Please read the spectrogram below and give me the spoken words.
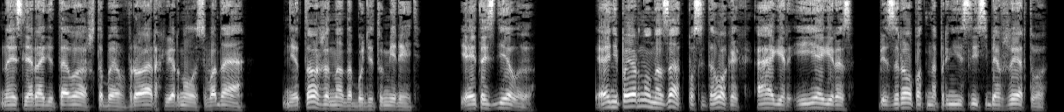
Но если ради того, чтобы в Руарх вернулась вода, мне тоже надо будет умереть. Я это сделаю. Я не поверну назад после того, как Агер и Егерас безропотно принесли себя в жертву.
